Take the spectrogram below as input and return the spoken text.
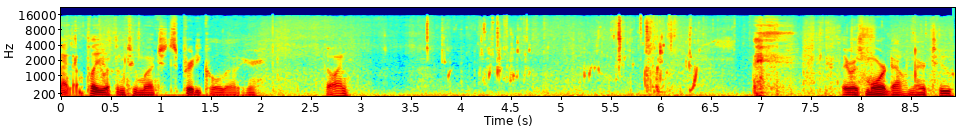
Not gonna play with them too much, it's pretty cold out here. Go on. there was more down there too.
